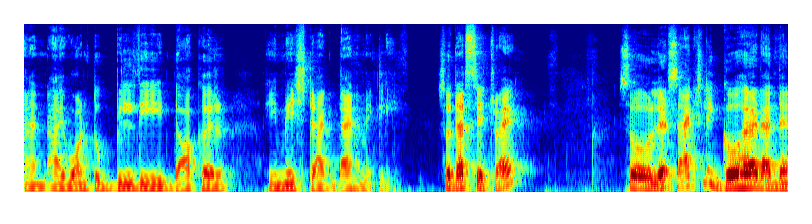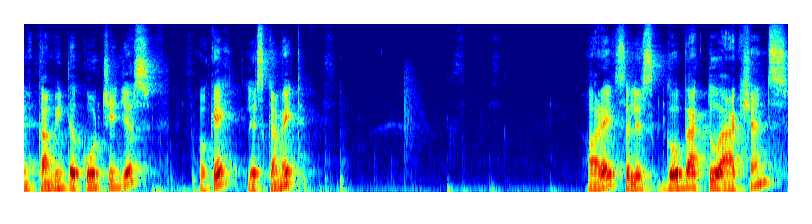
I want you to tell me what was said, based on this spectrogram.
and I want to build the Docker image tag dynamically. So that's it, right? So let's actually go ahead and then commit the code changes. Okay, let's commit. All right, so let's go back to actions.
